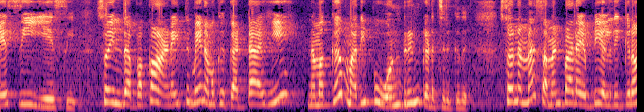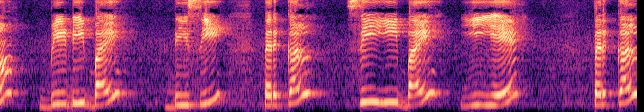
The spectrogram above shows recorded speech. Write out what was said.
ஏசி ஏசி ஸோ இந்த பக்கம் அனைத்துமே நமக்கு கட்டாகி நமக்கு மதிப்பு ஒன்றுன்னு கிடச்சிருக்குது. ஸோ நம்ம சமன்பாடை எப்படி எழுதிக்கிறோம்? பிடி பை டிசி பெருக்கல் சிஇ பை இஏ பெருக்கல்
